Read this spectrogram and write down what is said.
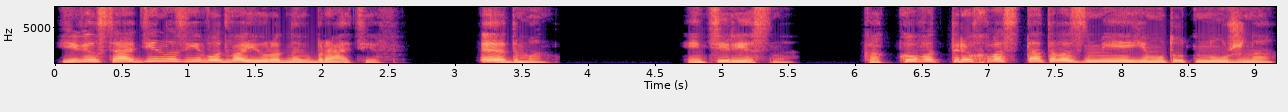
Явился один из его двоюродных братьев, Эдман. Интересно, какого треххвостатого змея ему тут нужно?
